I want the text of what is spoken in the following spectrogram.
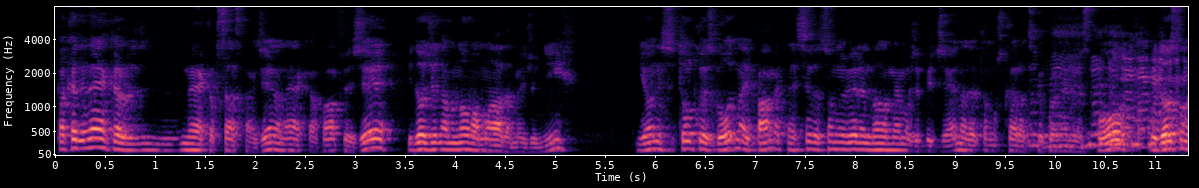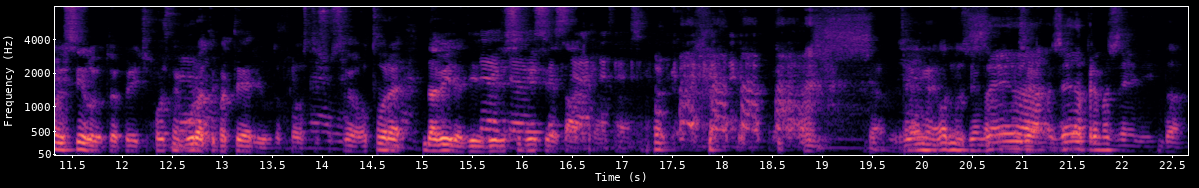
Pa kad je nekakav, nekakav sastanak žena, nekakav afeže i dođe jedna nova mlada među njih i oni su toliko zgodna i pametna i sve da su oni uvjereni da ona ne može biti žena, da je to muškarac koji je promijenio spol i doslovno ju siluju u toj priči. Počne Da. gurati bateriju da prostiš u sve otvore da vide di, di, da, si- di si je. Da, žene, odnos žena prema Žena, ženi. žena prema ženi. Da.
